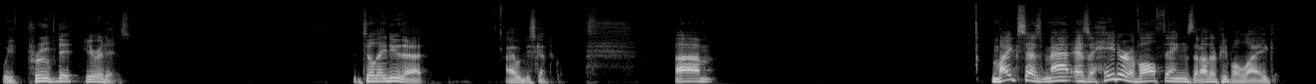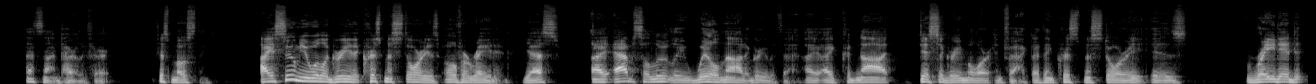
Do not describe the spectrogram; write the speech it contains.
We've proved it. Here it is. Until they do that, I would be skeptical. Um, Mike says, Matt, as a hater of all things that other people like, that's not entirely fair, just most things. I assume you will agree that Christmas Story is overrated. Yes, I absolutely will not agree with that. I, I could not disagree more. In fact, I think Christmas Story is rated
